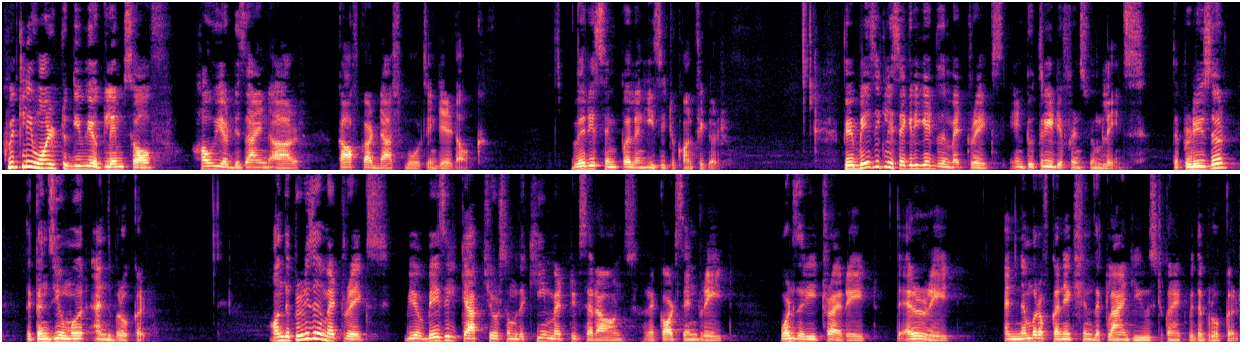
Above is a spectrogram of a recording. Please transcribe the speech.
Quickly wanted to give you a glimpse of how we have designed our Kafka dashboards in Datadog. It's very simple and easy to configure. We have basically segregated the metrics into three different swim lanes, the producer, the consumer, and the broker. On the producer metrics, we have basically captured some of the key metrics around record send rate, what is the retry rate, the error rate, and number of connections the client used to connect with the broker.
